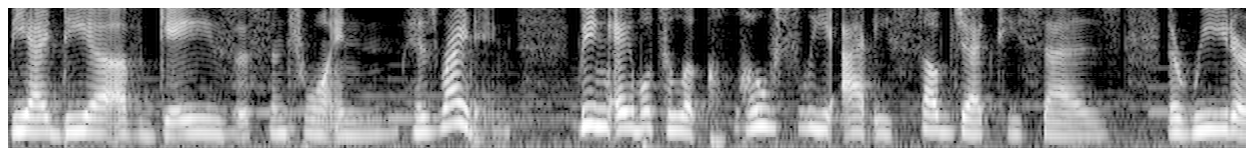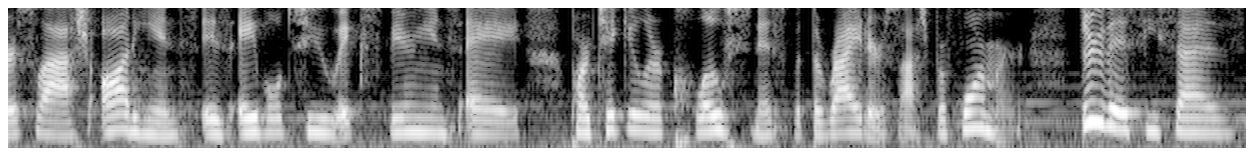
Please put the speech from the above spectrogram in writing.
the idea of gaze essential in his writing. Being able to look closely at a subject, he says, the reader slash audience is able to experience a particular closeness with the writer slash performer. Through this, he says,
